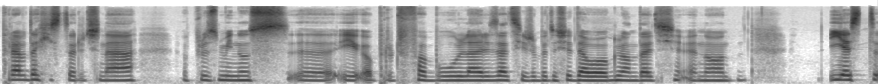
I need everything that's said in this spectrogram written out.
prawda historyczna plus minus yy, i oprócz fabularyzacji, żeby to się dało oglądać, no jest,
